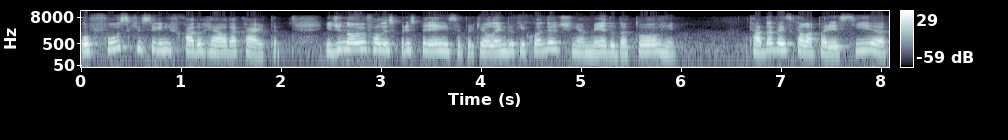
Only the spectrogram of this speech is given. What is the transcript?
ofusque o significado real da carta. E de novo eu falo isso por experiência, porque eu lembro que quando eu tinha medo da torre, cada vez que ela aparecia,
